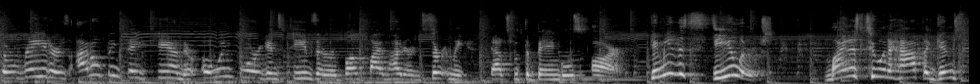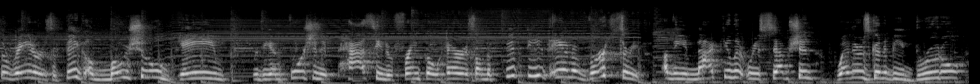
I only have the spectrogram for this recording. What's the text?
the Raiders? I don't think they can. They're 0 and 4 against teams that are above 500, and certainly that's what the Bengals are. Give me the Steelers. Minus two and a half against the Raiders. A big emotional game with the unfortunate passing of Franco Harris on the 50th anniversary of the Immaculate Reception. Weather is going to be brutal.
